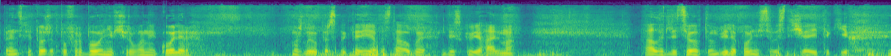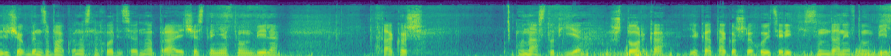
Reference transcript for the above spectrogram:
в принципі, теж пофарбовані в червоний колір. Можливо, в перспективі я би ставив би дискові гальма. Але для цього автомобіля повністю вистачає і таких. Лючок бензобаку у нас знаходиться на правій частині автомобіля. Також у нас тут є шторка, яка також рахується рідкістю на даний автомобіль.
